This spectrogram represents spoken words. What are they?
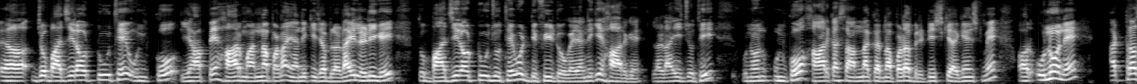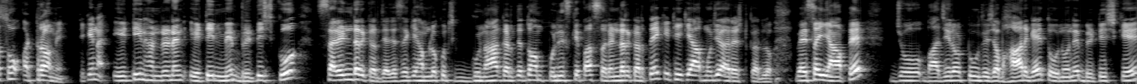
जो बाजीराव टू थे, उनको यहाँ पे हार मानना पड़ा। यानी कि जब लड़ाई लड़ी गई तो बाजीराव टू जो थे, वो डिफीट हो गए। यानी कि हार गए। लड़ाई जो थी उन्होंने उनको हार का सामना करना पड़ा ब्रिटिश के अगेंस्ट में। और उन्होंने 1818 में, ठीक है ना? 1818 में ब्रिटिश को सरेंडर कर दिया। जैसे कि हम लोग कुछ गुनाह करते तो हम पुलिस के पास सरेंडर करते हैं कि ठीक है, आप मुझे अरेस्ट कर लो। वैसे यहाँ पे जो बाजीराव टू जब हार गए तो उन्होंने ब्रिटिश के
